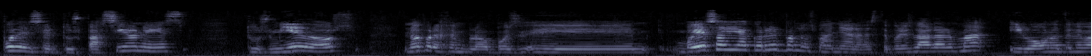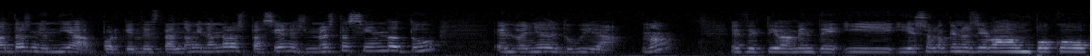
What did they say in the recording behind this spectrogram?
pueden ser tus pasiones, tus miedos, ¿no? Por ejemplo, pues eh, voy a salir a correr por las mañanas, te pones la alarma y luego no te levantas ni un día porque te están dominando las pasiones, no estás siendo tú el dueño de tu vida, ¿no? Efectivamente, y, y eso lo que nos lleva un poco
